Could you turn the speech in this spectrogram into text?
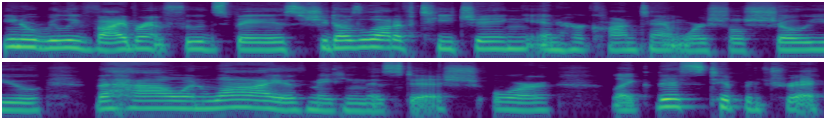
you know, really vibrant food space. She does a lot of teaching in her content where she'll show you the how and why of making this dish or like this tip and trick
